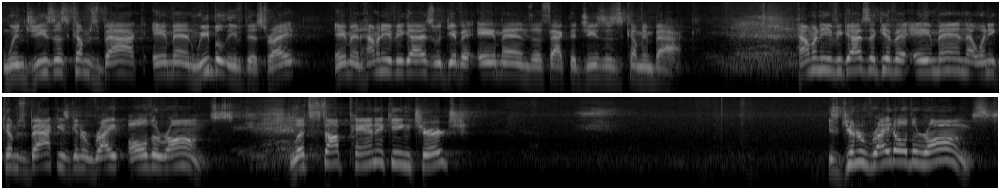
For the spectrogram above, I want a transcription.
When Jesus comes back, amen. We believe this, right? Amen. How many of you guys would give an amen to the fact that Jesus is coming back? Amen. How many of you guys would give an amen that when he comes back, he's going to right all the wrongs? Amen. Let's stop panicking, church. He's going to right all the wrongs.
